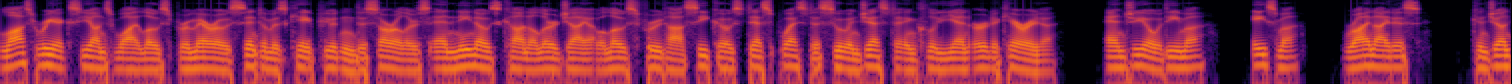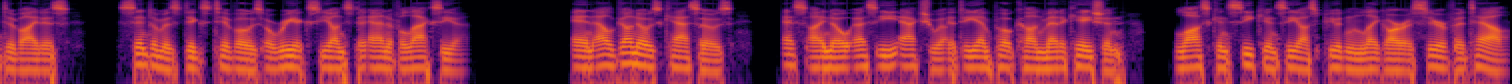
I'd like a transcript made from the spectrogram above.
Las reacciones y los primeros síntomas que pueden desarrollarse en niños con alergia a los frutos secos después de su ingesta incluyen urticaria, angioedema, asma, rinitis, conjuntivitis, síntomas digestivos o reacciones de anafilaxia. En algunos casos, si no se actúa a tiempo con medicación, las consecuencias pueden llegar a ser fatal.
